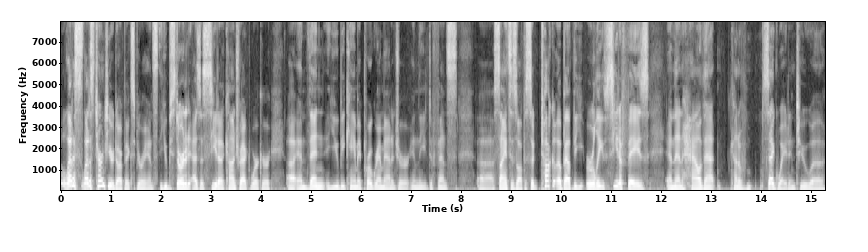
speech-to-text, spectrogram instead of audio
let us let us turn to your DARPA experience. You started as a SETA contract worker, uh, and then you became a program manager in the Defense uh, Sciences Office. So talk about the early SETA phase, and then how that kind of segued into uh,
